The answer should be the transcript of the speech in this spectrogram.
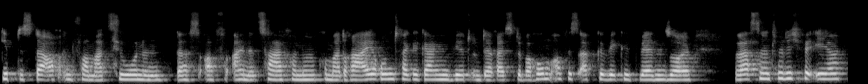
gibt es da auch Informationen, dass auf eine Zahl von 0,3 runtergegangen wird und der Rest über Homeoffice abgewickelt werden soll, was natürlich für ihr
